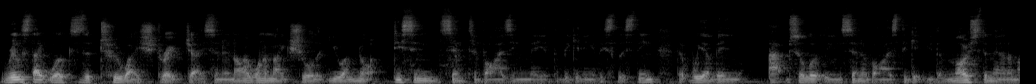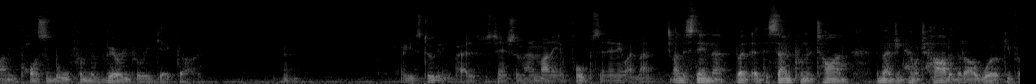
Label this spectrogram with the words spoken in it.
Real estate works as a two way street, Jason, and I want to make sure that you are not disincentivizing me at the beginning of this listing, that we are being absolutely incentivized to get you the most amount of money possible from the very, very get go. You're still getting paid a substantial amount of money at four percent anyway, mate. I understand that, but at the same point in time, imagine how much harder that I work if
